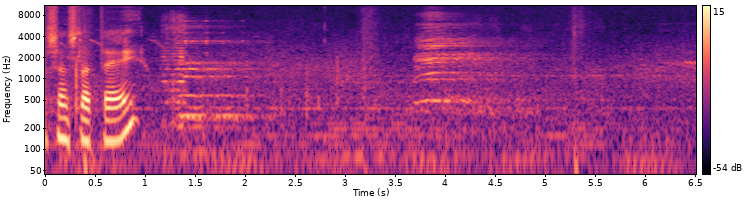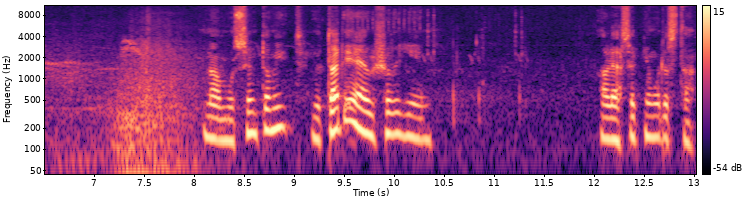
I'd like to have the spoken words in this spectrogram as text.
Jsem slepej. No, musím to mít. Jo, tady je, už ho vidím. Ale já se k němu dostat.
